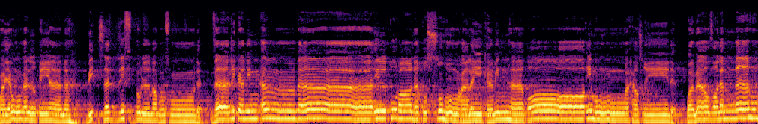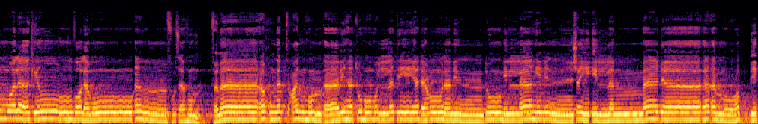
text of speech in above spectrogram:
ويوم القيامة. بئس الرفد المرفود ذلك من أنباء القرى نقصه عليك منها قائم وحصيد. وما ظلمناهم ولكن ظلموا أنفسهم. فما أغنت عنهم آلهتهم التي يدعون من دون الله من شيء لما جاء أمر ربك.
